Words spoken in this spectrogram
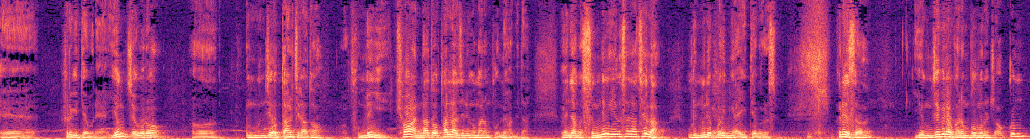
에, 그렇기 때문에 영적으로 어, 문제 없다 할지라도 분명히 표 안 나도 달라지는 것만은 분명합니다. 왜냐하면 성령의 역사 자체가 우리 눈에 보이는 게 아니기 때문에 그렇습니다. 그래서 영접이라고 하는 부분을 조금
